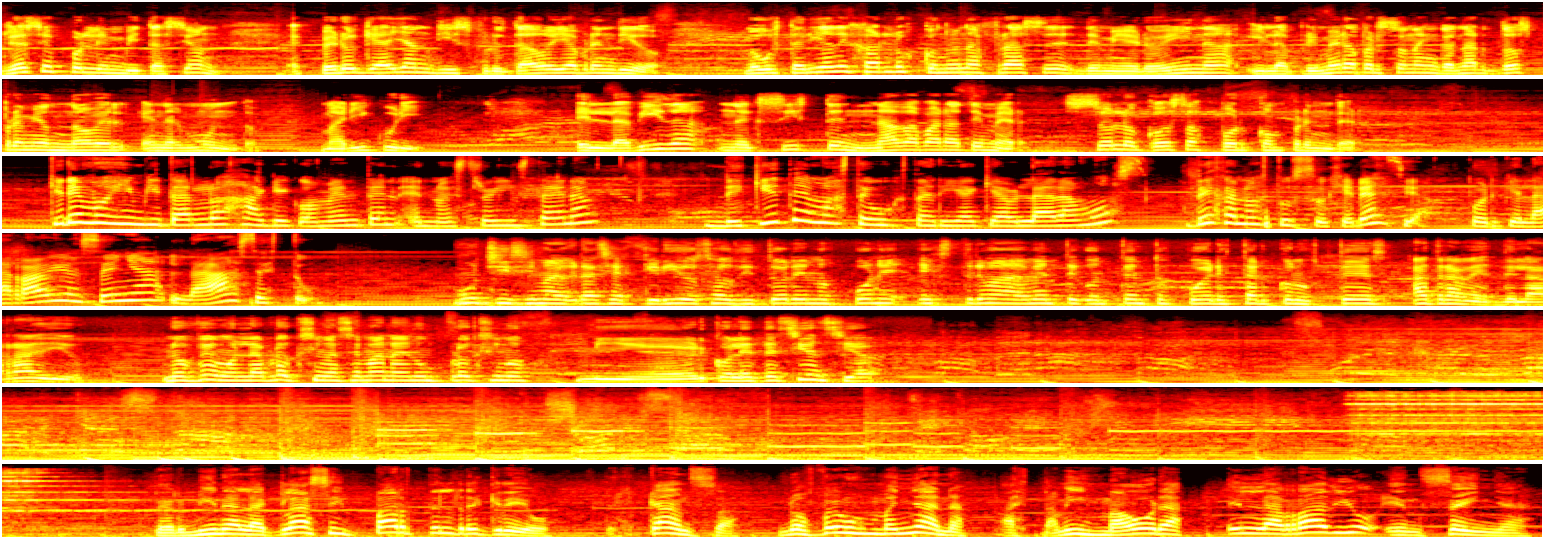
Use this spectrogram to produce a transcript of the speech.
Gracias por la invitación, espero que hayan disfrutado y aprendido. Me gustaría dejarlos con una frase de mi heroína y la primera persona en ganar dos premios Nobel en el mundo, Marie Curie. En la vida no existe nada para temer, solo cosas por comprender. Queremos invitarlos a que comenten en nuestro Instagram de qué temas te gustaría que habláramos. Déjanos tus sugerencias, porque la radio enseña la haces tú. Muchísimas gracias queridos auditores, nos pone extremadamente contentos poder estar con ustedes a través de la radio. Nos vemos la próxima semana en un próximo miércoles de ciencia. Termina la clase y parte el recreo. Descansa. Nos vemos mañana a esta misma hora en la radio Enseña.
